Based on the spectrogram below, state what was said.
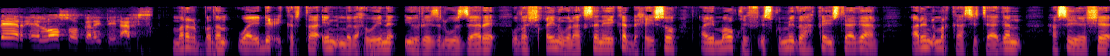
dheer ee loo soo galay dayn marar badan waa ay dhici kartaa in madaxweyne iyo ra'iisul wasaare wada shaqayn wanaagsan ay ka dhexayso ay mowqif isku mid ah ka istaagaan arrin markaasi taagan hase yeeshee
